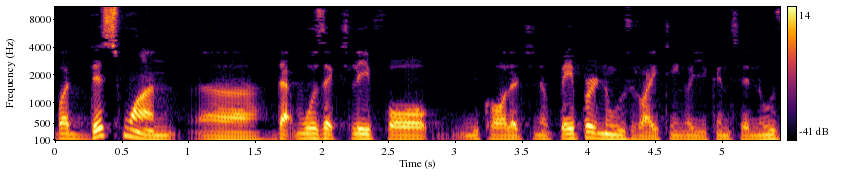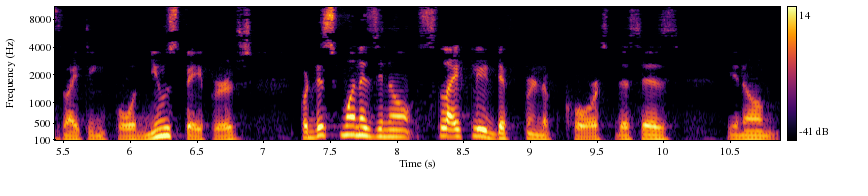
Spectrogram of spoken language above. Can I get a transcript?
But this one, that was actually for, you call it, you know, paper news writing, or you can say news writing for newspapers. But this one is, you know, slightly different, of course. This is, you know,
